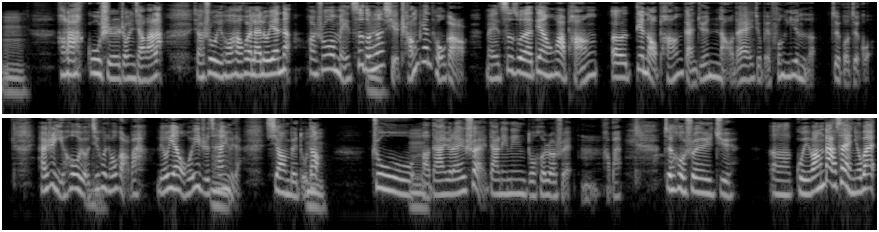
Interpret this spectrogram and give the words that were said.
嗯，好啦，故事终于讲完了。小树以后还会来留言的。话说每次都想写长篇投稿，每次坐在电话旁，呃，电脑旁，感觉脑袋就被封印了。罪过罪过，还是以后有机会投稿吧。留言我会一直参与的，希望被读到。祝老大越来越帅，大玲玲多喝热水。嗯，好吧。最后说一句，呃，鬼王大赛牛掰，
